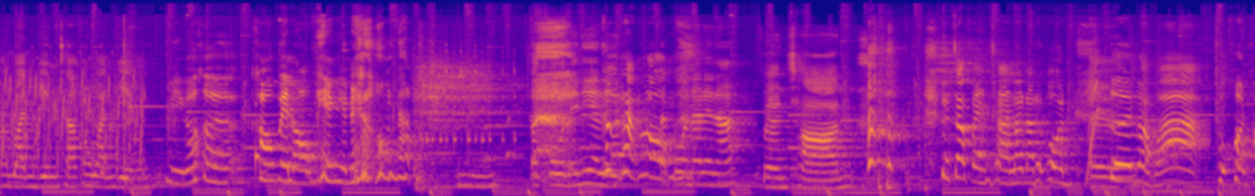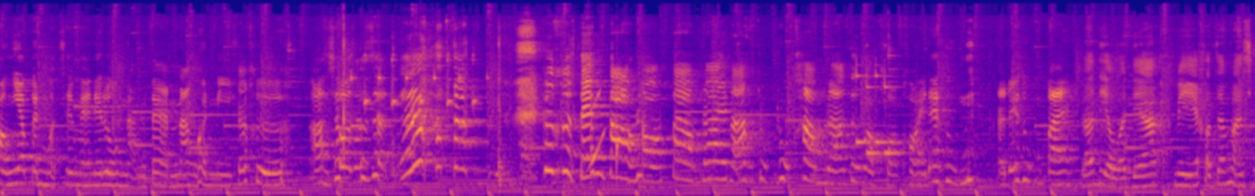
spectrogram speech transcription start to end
กลางวันเย็นเช้ากลางวันเย็นมีก็คือเข้าไปร้องเพลงอยู่ในโรงหนัง อืมตะโกนไอ้เนี่ยเลยคือทั้งโรง ตะโกนอะไรนะ แฟนฉัน คือจะแฟนชานแล้วนะทุกคนเออคือแบบว่าทุกคนเขาเงียบกันหมดใช่ไหมในโรงหนังแต่นางคนนี้ก็คืออ่าโชว์ตั้งแต่ก็คือเต้นตามร้องตามได้นะทุกทุกคำนะคือแบบขอขอให้ได้หึมขอให้ได้หึมไป แล้วเดี๋ยววันเนี้ยเมย์เขาจะมาโช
